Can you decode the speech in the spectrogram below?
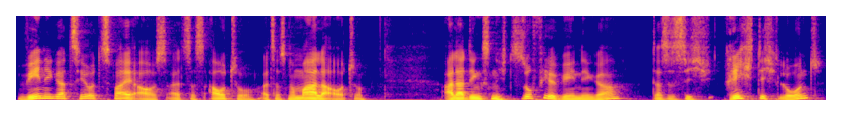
weniger CO2 aus als das Auto, als das normale Auto. Allerdings nicht so viel weniger, dass es sich richtig lohnt.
